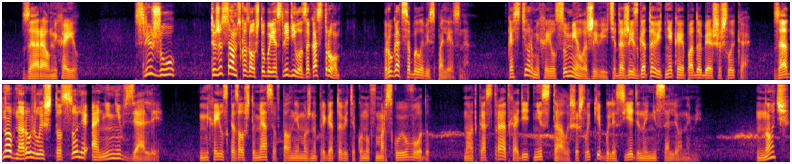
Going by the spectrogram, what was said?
– заорал Михаил. «Слежу. Ты же сам сказал, чтобы я следила за костром». Ругаться было бесполезно. Костер Михаил сумел оживить и даже изготовить некое подобие шашлыка. Заодно обнаружилось, что соли они не взяли – Михаил сказал, что мясо вполне можно приготовить, окунув в морскую воду. но от костра отходить не стал, и шашлыки были съедены несолеными. Ночь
